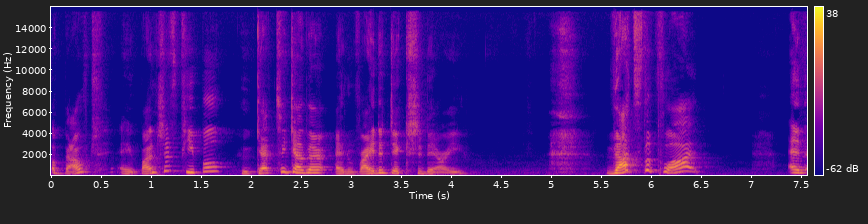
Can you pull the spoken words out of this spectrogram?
about a bunch of people who get together and write a dictionary. That's the plot. And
